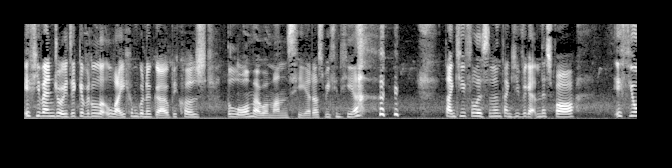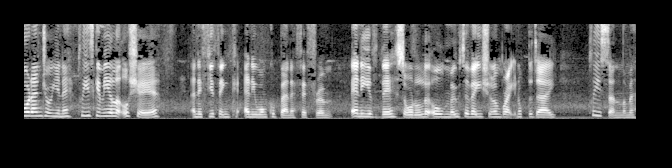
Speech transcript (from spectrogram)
If you've enjoyed it, give it a little like. I'm going to go because the lawnmower man's here, as we can hear. Thank you for listening. Thank you for getting this far. If you're enjoying it, please give me a little share. And if you think anyone could benefit from any of this or a little motivation and brighten up the day, please send them it.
